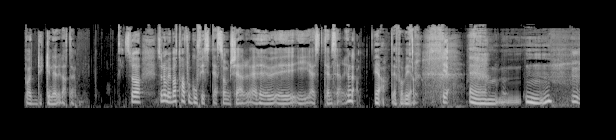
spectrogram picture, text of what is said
bare dykke ned i dette. Så, så nå må jeg bare ta for god fisk det som skjer eh, i TV-serien, da. Ja, det får vi gjøre. Ja. Um, mm. Mm.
